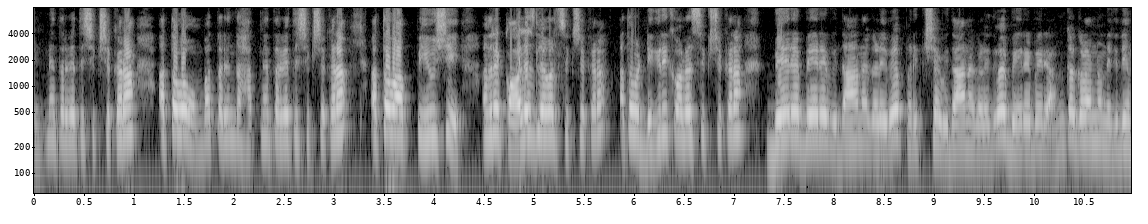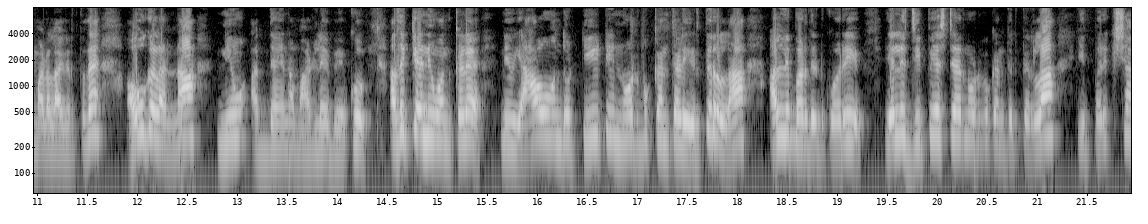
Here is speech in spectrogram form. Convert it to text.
ಎಂಟನೇ ತರಗತಿ ಶಿಕ್ಷಕರ, ಅಥವಾ ಒಂಬತ್ತರಿಂದ ಹತ್ತನೇ ತರಗತಿ ಶಿಕ್ಷಕರ, ಅಥವಾ ಪಿ ಯು ಸಿ ಅಂದರೆ ಕಾಲೇಜ್ ಲೆವೆಲ್ ಶಿಕ್ಷಕರ, ಅಥವಾ ಡಿಗ್ರಿ ಕಾಲೇಜ್ ಶಿಕ್ಷಕರ, ಬೇರೆ ಬೇರೆ ವಿಧಾನಗಳಿವೆ, ಪರೀಕ್ಷಾ ವಿಧಾನಗಳಿವೆ, ಬೇರೆ ಬೇರೆ ಅಂಕಗಳನ್ನು ನಿಗದಿ ಮಾಡಲಾಗಿರ್ತದೆ ಅವುಗಳನ್ನು ನೀವು ಅಧ್ಯಯನ ಮಾಡಲೇಬೇಕು. ಅದಕ್ಕೆ ನೀವು ಒಂದು ಕಡೆ ನೀವು ಯಾವ ಒಂದು ಟಿ ಟಿ ನೋಟ್ಬುಕ್ ಅಂತೇಳಿ ಇರ್ತಿರಲ್ಲ, ಅಲ್ಲಿ ಬರೆದಿಟ್ಕೋರಿ. ಎಲ್ಲಿ G P S T R notebook ಅಂತ ಇರ್ತಿರಲ್ಲ, ಈ ಪರೀಕ್ಷಾ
